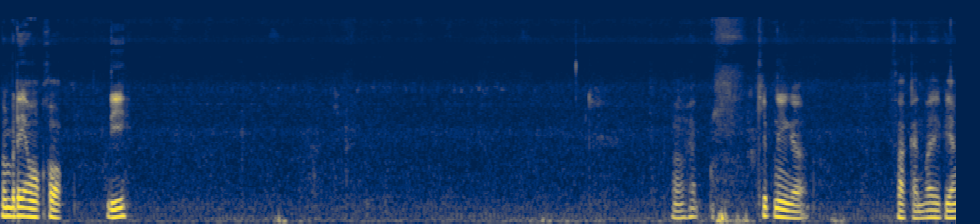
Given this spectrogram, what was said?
มันไม่ได้ออกคอกดีเอาครับ คลิปนี้ก็ ฝากกันไว้เพียง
